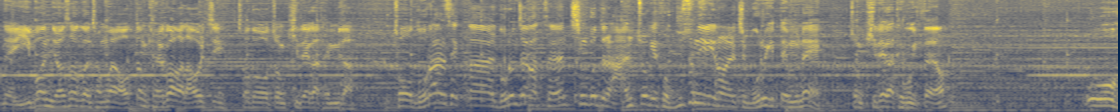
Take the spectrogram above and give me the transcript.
네 이번 녀석은 정말 어떤 결과가 나올지 저도 좀 기대가 됩니다. 저 노란 색깔 노른자 같은 친구들 안쪽에서 무슨 일이 일어날지 모르기 때문에 좀 기대가 되고 있어요. 오,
